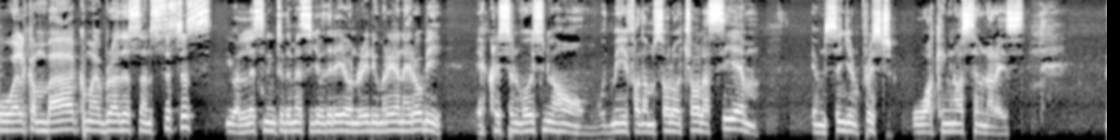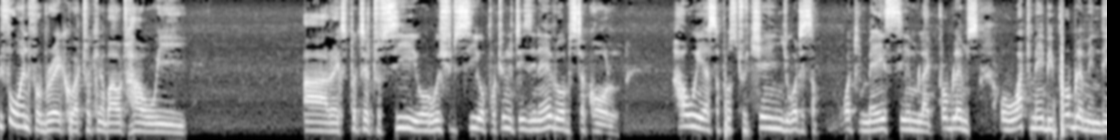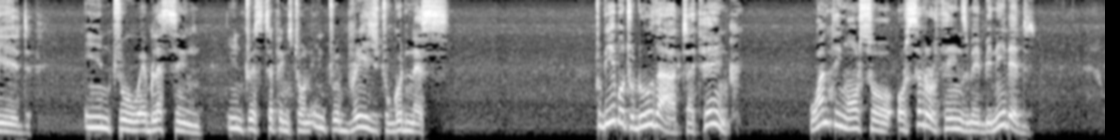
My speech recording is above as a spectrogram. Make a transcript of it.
Welcome back, my brothers and sisters. You are listening to the message of the day on Radio Maria Nairobi, a Christian voice in your home. With me, Father Msolo Chola, CM, a Vincentian priest working in our seminaries. Before we went for break, we were talking about how we are expected to see or we should see opportunities in every obstacle. How we are supposed to change what is what may seem like problems or what may be problem indeed into a blessing, into a stepping stone, into a bridge to goodness. To be able to do that, I think one thing also, or several things may be needed.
